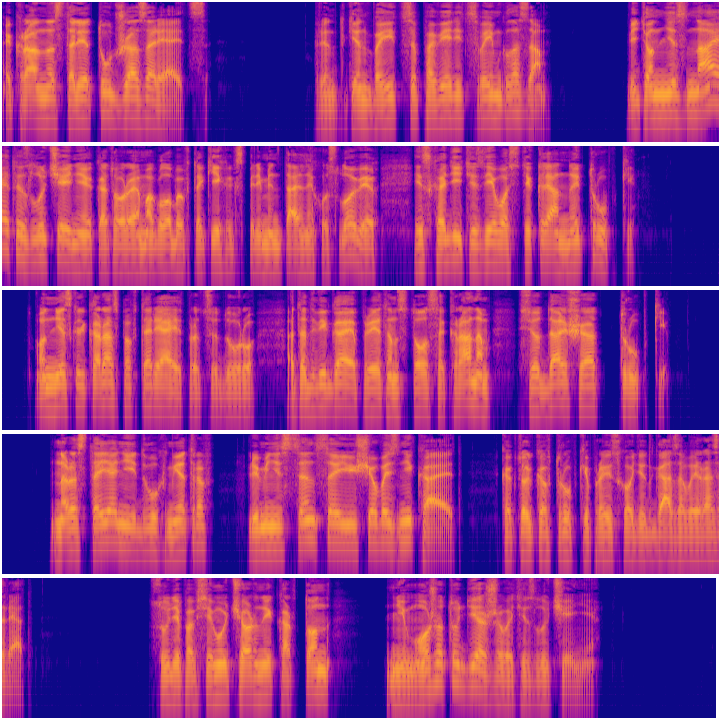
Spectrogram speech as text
Экран на столе тут же озаряется. Рентген боится поверить своим глазам. Ведь он не знает излучения, которое могло бы в таких экспериментальных условиях исходить из его стеклянной трубки. Он несколько раз повторяет процедуру, отодвигая при этом стол с экраном все дальше от трубки. На расстоянии двух метров люминесценция еще возникает, как только в трубке происходит газовый разряд. Судя по всему, черный картон не может удерживать излучение.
